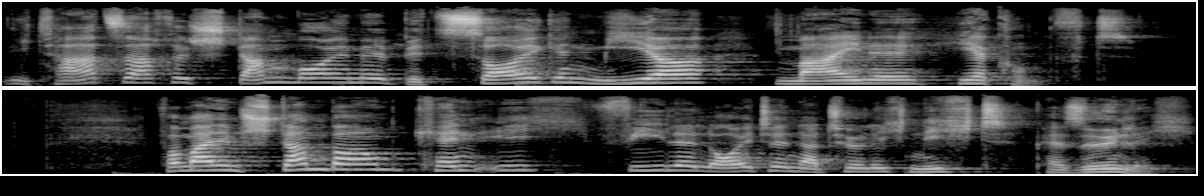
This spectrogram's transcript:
die Tatsache, Stammbäume bezeugen mir meine Herkunft. Von meinem Stammbaum kenne ich viele Leute natürlich nicht persönlich.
